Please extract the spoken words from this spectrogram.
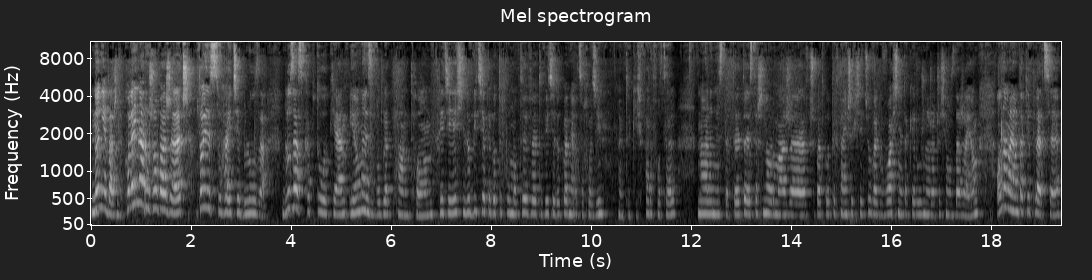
No nieważne. Kolejna różowa rzecz to jest, słuchajcie, bluza. Bluza z kapturkiem i ona jest w ogóle panton. Wiecie, jeśli lubicie tego typu motywy, to wiecie dokładnie o co chodzi. Jak to jakiś farfocel. No ale niestety to jest też norma, że w przypadku tych tańszych sieciówek właśnie takie różne rzeczy się zdarzają. One mają takie plecy.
